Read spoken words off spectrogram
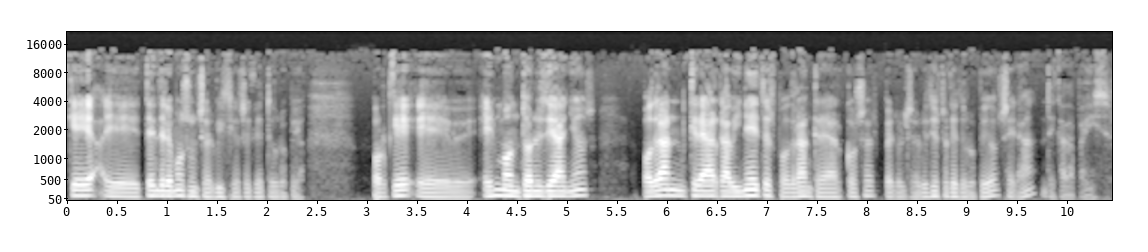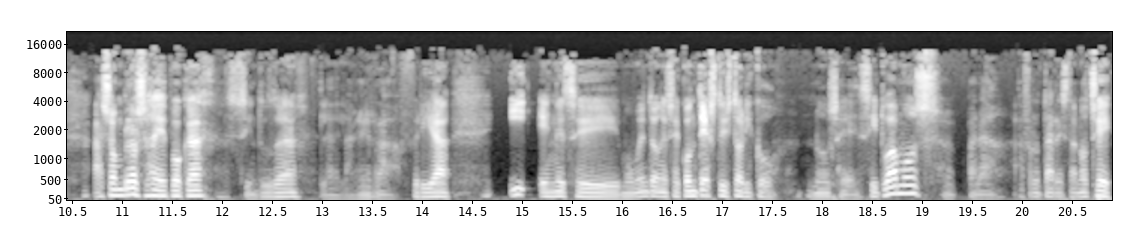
que eh, tendremos un servicio secreto europeo. Porque eh, en montones de años Podrán crear gabinetes, podrán crear cosas, pero el Servicio Secreto Europeo será de cada país. Asombrosa época, sin duda, la de la Guerra Fría. Y en ese momento, en ese contexto histórico, nos eh, situamos para afrontar esta noche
